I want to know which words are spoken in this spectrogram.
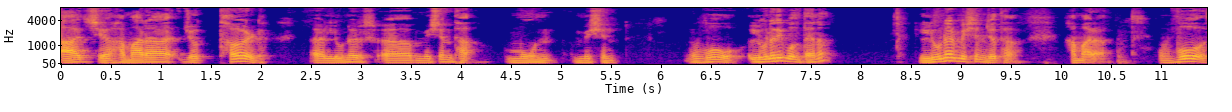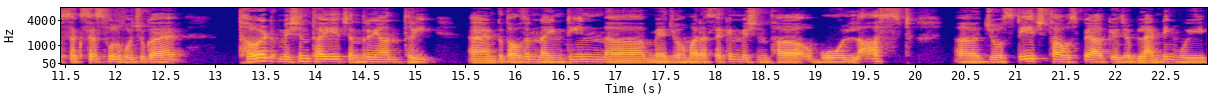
आज हमारा जो थर्ड लूनर मिशन था मून मिशन वो लूनर ही बोलते हैं ना? लूनर मिशन जो था हमारा, वो सक्सेसफुल हो चुका है। थर्ड मिशन था ये चंद्रयान थ्री एंड 2019 में जो हमारा सेकंड मिशन था, वो लास्ट जो स्टेज था उस पर आके जब लैंडिंग हुई,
